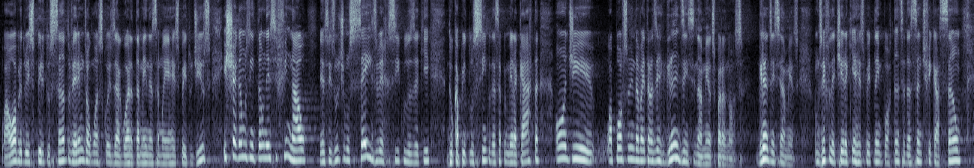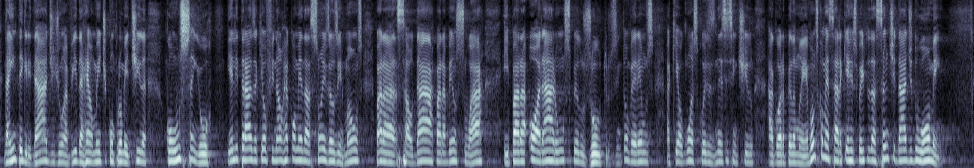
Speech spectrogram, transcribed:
a obra do Espírito Santo. Veremos algumas coisas agora também nessa manhã a respeito disso. E chegamos então nesse final, nesses últimos seis versículos aqui do capítulo 5 dessa primeira carta, onde o apóstolo ainda vai trazer grandes ensinamentos para nós. Grandes ensinamentos. Vamos refletir aqui a respeito da importância da santificação, da integridade de uma vida realmente comprometida com o Senhor. E ele traz aqui ao final recomendações aos irmãos para saudar, para abençoar e para orar uns pelos outros. Então veremos aqui algumas coisas nesse sentido agora pela manhã. Vamos começar aqui a respeito da santidade do homem.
